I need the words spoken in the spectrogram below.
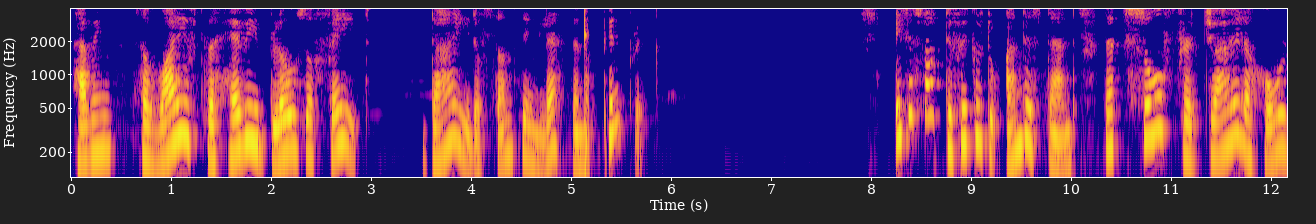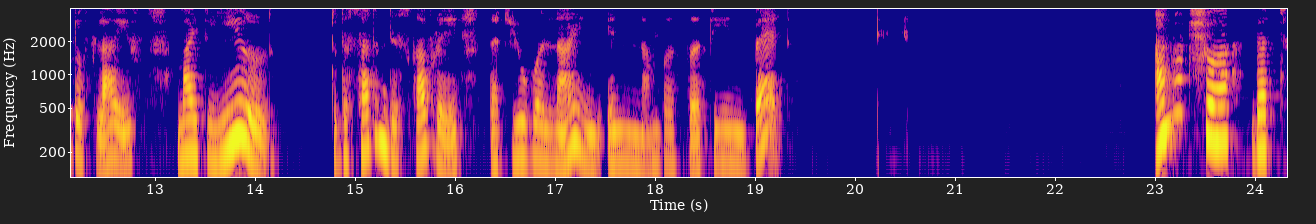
having survived the heavy blows of fate, died of something less than a pinprick. It is not difficult to understand that so fragile a hold of life might yield to the sudden discovery that you were lying in number 13 bed. I'm not sure that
